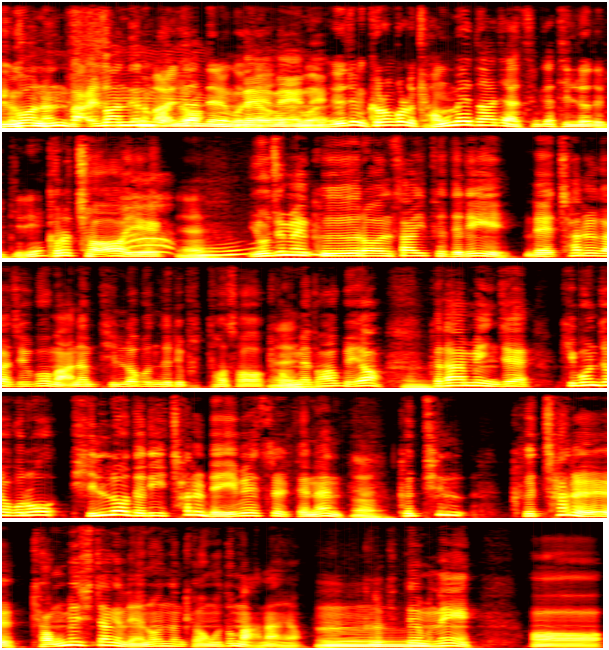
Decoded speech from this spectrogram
이거는 말도 안 되는 거죠. 말도 안 되는 거죠. 네네네. 그건. 요즘 그런 걸로 경매도 하지 않습니까? 딜러들끼리. 그렇죠. 예. 예. 요즘에 그런 사이트들이 내 차를 가지고 많은 딜러분들이 붙어서 경매도 네. 하고요. 음. 그 다음에 이제 기본적으로 딜러들이 차를 매입했을 때는 네. 그 틸, 그 차를 경매 시장에 내놓는 경우도 많아요. 음. 그렇기 때문에, 어,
